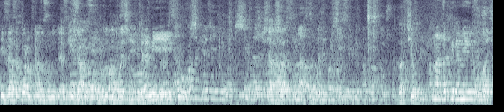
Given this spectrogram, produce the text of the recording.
И за забором сразу будут вот тут возьми, керамия или киоски. Может быть один, вот, даже Щас, щас. 18, будет посеять. Вопрос в том, что... Горчилы. Надо керамию звать.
